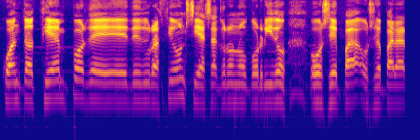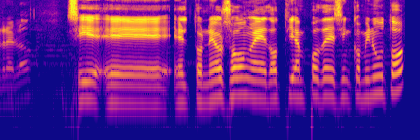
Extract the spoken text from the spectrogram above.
¿cuántos tiempos de, duración, si es crono corrido o se, o se para el reloj? Sí, eh, el torneo son dos tiempos de cinco minutos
